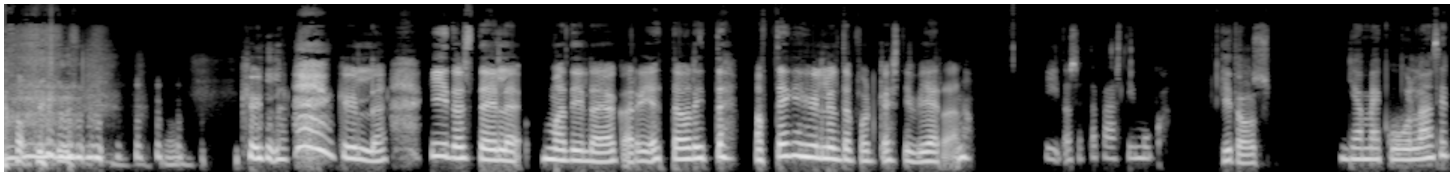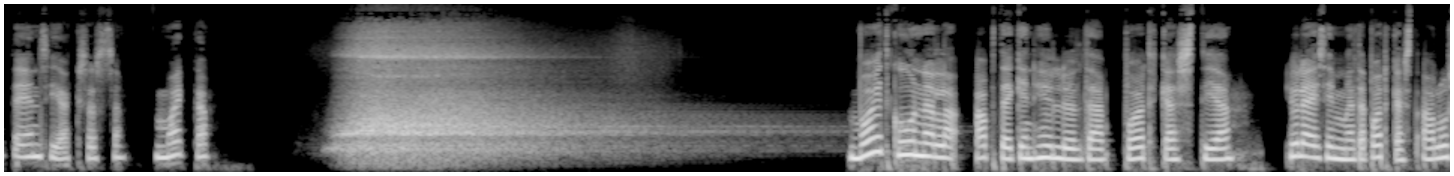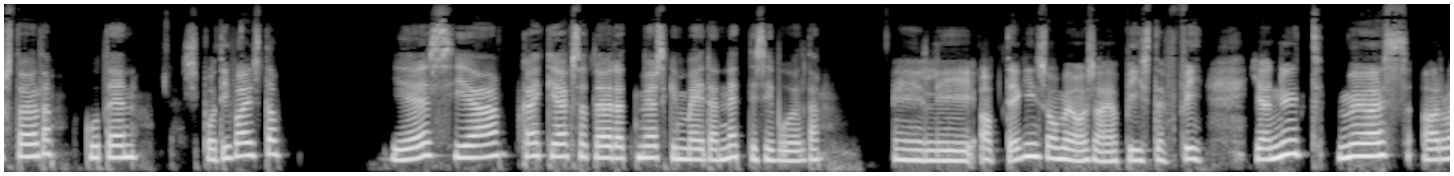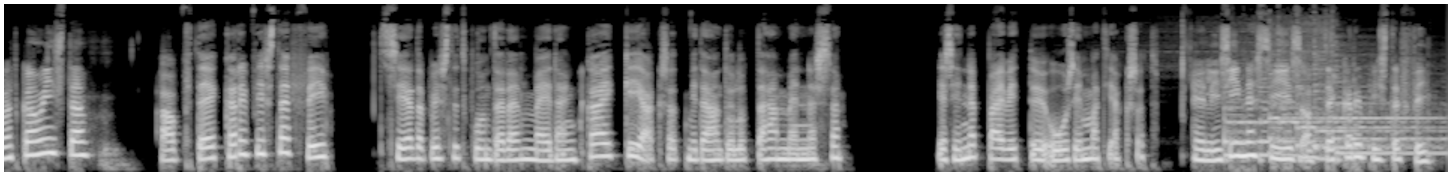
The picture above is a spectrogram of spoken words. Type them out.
24-7 auki. Kyllä, kyllä. Kiitos teille Matilda ja Kari, että olitte Apteekin hyllyltä podcastin vieraana. Kiitos, että päästiin mukaan. Kiitos. Ja me kuullaan sitten ensi jaksossa. Moikka! Voit kuunnella Apteekin hyllyltä podcastia yleisimmiltä podcast-alustoilta, kuten Spotifysta. Yes, ja kaikki jaksot löydät myöskin meidän nettisivuilta. Eli apteekin someosaaja.fi. Ja nyt myös, arvatkaa mistä? apteekkari.fi. Sieltä pystyt kuuntelemaan meidän kaikki jaksot, mitä on tullut tähän mennessä. Ja sinne päivittyy uusimmat jaksot. Eli sinne siis apteekkari.fi.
